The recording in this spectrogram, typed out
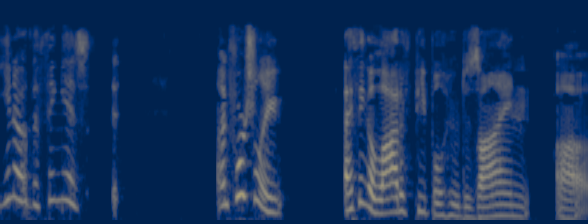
you know, the thing is, unfortunately, I think a lot of people who design uh,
